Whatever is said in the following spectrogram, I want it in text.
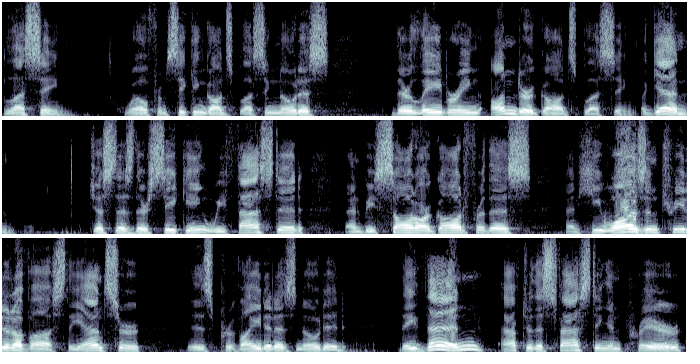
blessing. Well, from seeking God's blessing, notice they're laboring under God's blessing. Again, just as they're seeking, we fasted and besought our God for this, and He was entreated of us. The answer is provided as noted. They then, after this fasting and prayer,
